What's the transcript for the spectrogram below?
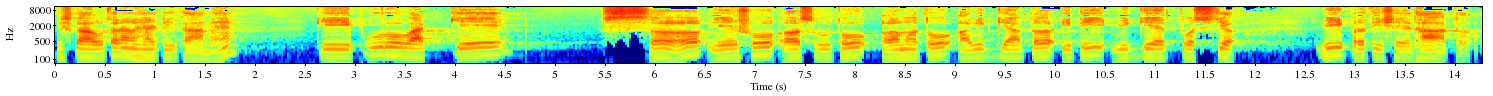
इसका अवतरण है टीका में कि पूर्ववाक्ये स येषो अश्रुतो अमतो अविज्ञात इति विज्ञत्वस्य विप्रतिषेधात।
